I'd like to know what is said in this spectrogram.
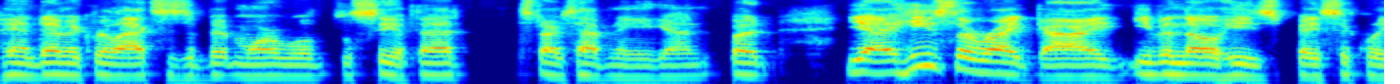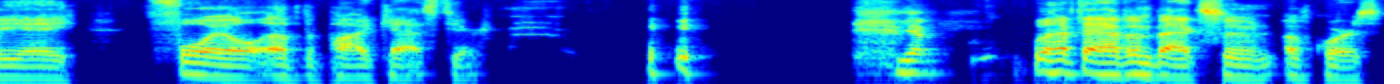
pandemic relaxes a bit more, we'll, we'll see if that starts happening again. But yeah, he's the right guy, even though he's basically a foil of the podcast here. yep we'll have to have him back soon, of course.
